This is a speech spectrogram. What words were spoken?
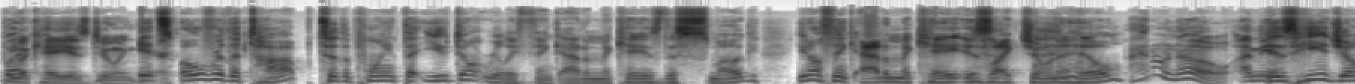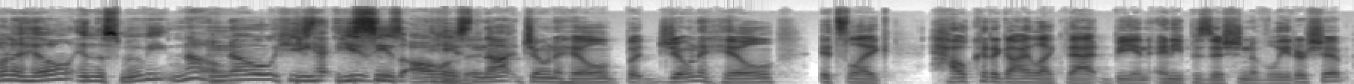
But McKay is doing here. It's over the top to the point that you don't really think Adam McKay is this smug. You don't think Adam McKay is like Jonah Hill. I don't know. I mean, is he Jonah Hill in this movie? No, No, he's, he, he sees all He's of it. He's not Jonah Hill, but Jonah Hill. It's like how could a guy like that be in any position of leadership?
